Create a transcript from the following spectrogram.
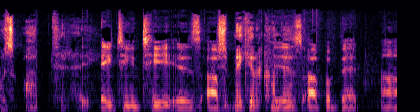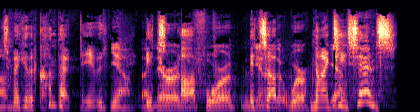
was up today. AT&T is up. Is it making a comeback? Is up a bit. Um, it's making a comeback, David. Yeah, it's there are up, the four. It's know, up we're, 19 yeah. cents.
